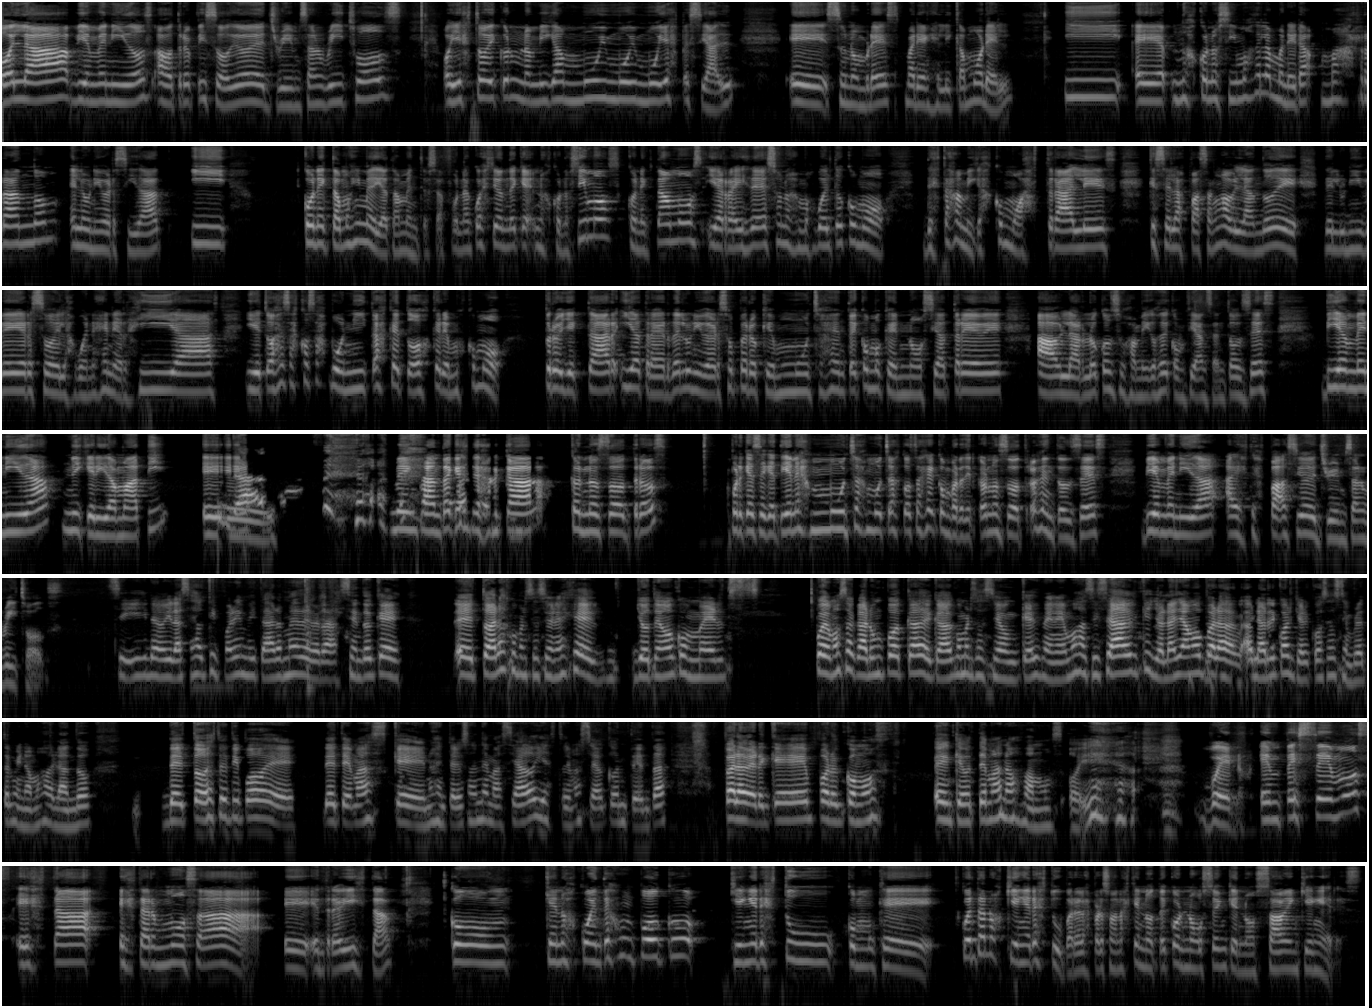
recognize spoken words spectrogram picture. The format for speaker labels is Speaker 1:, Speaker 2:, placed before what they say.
Speaker 1: Hola, bienvenidos a otro episodio de Dreams and Rituals. Hoy estoy con una amiga muy, muy, muy especial. Eh, su nombre es María Angélica Morel y eh, nos conocimos de la manera más random en la universidad y conectamos inmediatamente. O sea, fue una cuestión de que nos conocimos, conectamos y a raíz de eso nos hemos vuelto como de estas amigas como astrales que se las pasan hablando de, del universo, de las buenas energías y de todas esas cosas bonitas que todos queremos como proyectar y atraer del universo, pero que mucha gente como que no se atreve a hablarlo con sus amigos de confianza. Entonces, bienvenida, mi querida Mati. Eh, me encanta que estés acá con nosotros porque sé que tienes muchas, muchas cosas que compartir con nosotros. Entonces, bienvenida a este espacio de Dreams and Rituals.
Speaker 2: Sí, no, gracias a ti por invitarme, de verdad. Siento que eh, todas las conversaciones que yo tengo con Mer, podemos sacar un podcast de cada conversación que tenemos, así sea que yo la llamo para hablar de cualquier cosa, siempre terminamos hablando de todo este tipo de, de temas que nos interesan demasiado y estoy demasiado contenta para ver qué, por cómo ¿En qué tema nos vamos hoy?
Speaker 1: Bueno, empecemos esta, esta hermosa eh, entrevista con que nos cuentes un poco quién eres tú, como que cuéntanos quién eres tú para las personas que no te conocen, que no saben quién eres.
